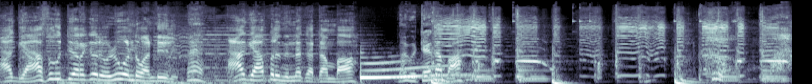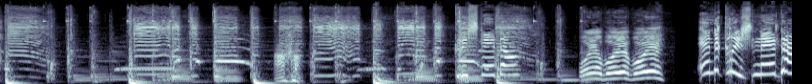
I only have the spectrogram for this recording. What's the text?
ആ ഗ്യാസ് കുറ്റി ഇറക്കി ഒരു ഒഴിവുണ്ട് വണ്ടിയിൽ. ആ ഗ്യാപ്പിൽ നിന്നെ കറ്റാൻ ബാ ഞാൻ വിട്ടേക്കാം ബാ ആഹാ കൃഷ്ണേട്ടാ പോയേ പോയേ പോയേ. എന്റെ കൃഷ്ണേട്ടാ.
